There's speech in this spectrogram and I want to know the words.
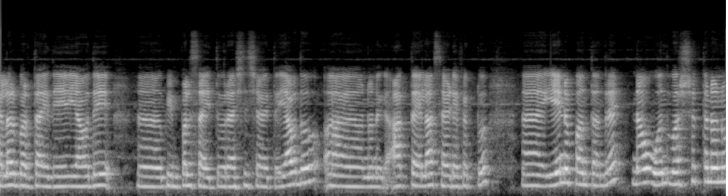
ಕಲರ್ ಬರ್ತಾ ಇದೆ, ಯಾವುದೇ ಪಿಂಪಲ್ಸ್ ಆಯಿತು ರ್ಯಾಷಸ್ ಆಯಿತು, ಯಾವುದೂ ನನಗೆ ಆಗ್ತಾ ಇಲ್ಲ ಸೈಡ್ ಎಫೆಕ್ಟು ಏನಪ್ಪ ಅಂತಂದರೆ ನಾವು ಒಂದು ವರ್ಷದ ತನೂ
